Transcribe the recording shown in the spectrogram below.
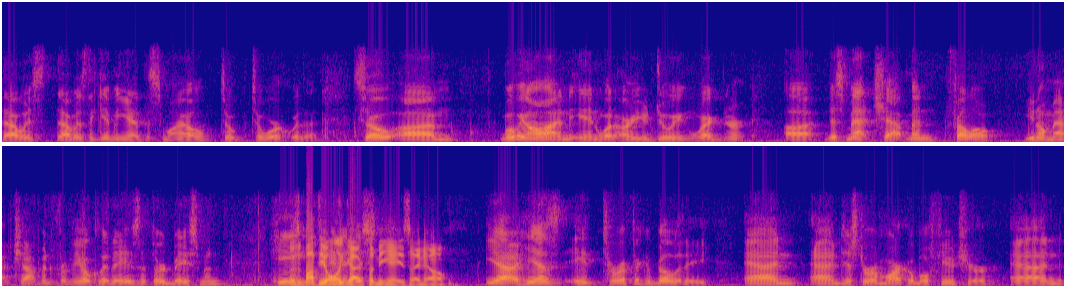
That was that was the gimme. He had the smile to to work with it. So um, moving on in what are you doing, Wegner? Uh, this Matt Chapman fellow, you know Matt Chapman from the Oakland A's, the third baseman. He was about the only guy from the A's I know. Yeah, he has a terrific ability and and just a remarkable future. And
